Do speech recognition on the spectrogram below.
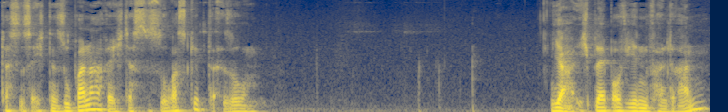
das ist echt eine super Nachricht, dass es sowas gibt. Also, ja, ich bleibe auf jeden Fall dran.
